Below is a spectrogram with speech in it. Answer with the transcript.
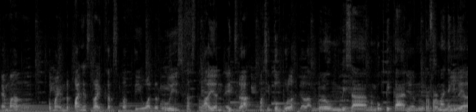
emang pemain depannya striker seperti Wander Luis, Castellayan, Ejra masih tumpul lah dalam belum bisa membuktikan Iya, belum performanya bisa. gitu Iya, ya.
